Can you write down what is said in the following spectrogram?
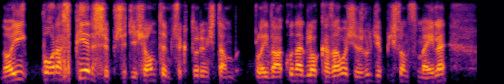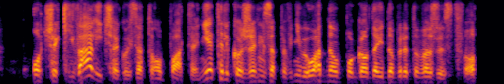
No i po raz pierwszy przy dziesiątym czy którymś tam playbacku nagle okazało się, że ludzie pisząc maile oczekiwali czegoś za tą opłatę. Nie tylko, że im zapewnimy ładną pogodę i dobre towarzystwo,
